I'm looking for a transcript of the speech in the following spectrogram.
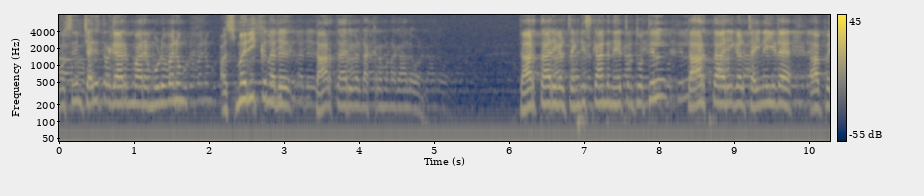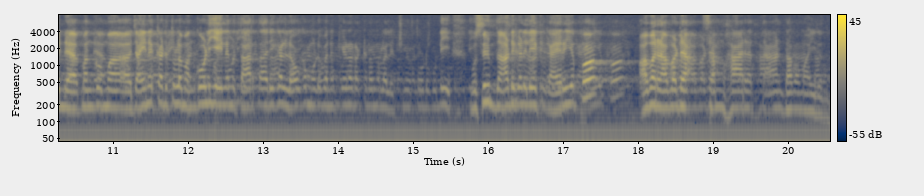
മുസ്ലിം ചരിത്രകാരന്മാരെ മുഴുവനും സ്മരിക്കുന്നത് താർത്താരികളുടെ ആക്രമണ കാലമാണ് താർത്താരികൾ ചെങ്കിസ്ഖാന്റെ നേതൃത്വത്തിൽ താർത്താരികൾ ചൈനയുടെ പിന്നെ ചൈനക്കടുത്തുള്ള മംഗോളിയയിൽ നിന്ന് താർത്താരികൾ ലോകം മുഴുവനും കീഴടക്കണം എന്നുള്ള ലക്ഷ്യത്തോടു കൂടി മുസ്ലിം നാടുകളിലേക്ക് കയറിയപ്പോ അവർ അവിടെ സംഹാര താണ്ഡവമായിരുന്നു.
